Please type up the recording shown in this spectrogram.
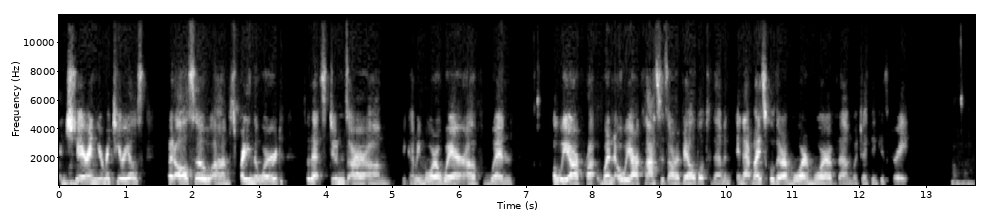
and mm-hmm. sharing your materials, but also um, spreading the word so that students are um, becoming more aware of when OER when OER classes are available to them. And, and, at my school, there are more and more of them, which I think is great. Mm -hmm.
